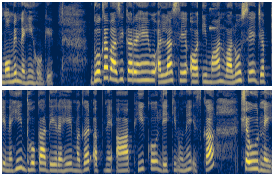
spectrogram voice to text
مومن نہیں ہوگے۔ دھوکہ بازی کر رہے ہیں وہ اللہ سے اور ایمان والوں سے جبکہ نہیں دھوکہ دے رہے مگر اپنے آپ ہی کو، لیکن انہیں اس کا شعور نہیں۔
